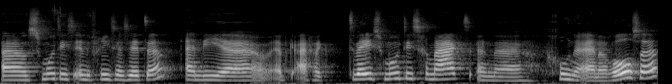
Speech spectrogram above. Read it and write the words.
uh, smoothies in de vriezer zitten. En die uh, heb ik eigenlijk twee smoothies gemaakt. Een groene en een roze.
